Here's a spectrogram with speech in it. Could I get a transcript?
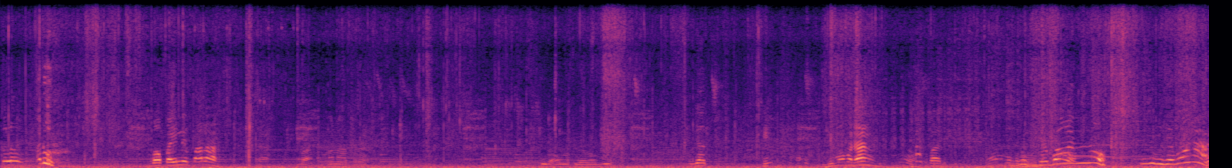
Kalau aduh. Bapak ini parah. Mana apa? Tidak ingat ya Robi. Lihat. Gimana Dang? Oh, ban. Bisa banget lu. Ini bisa banget.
